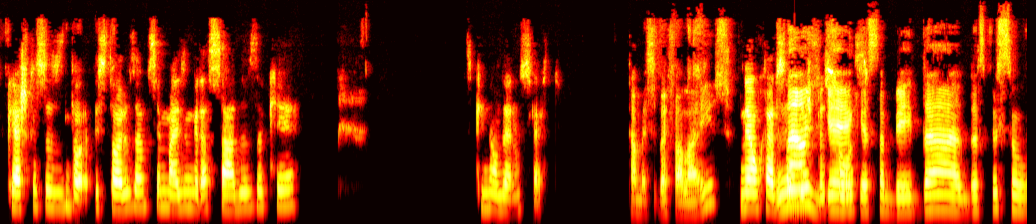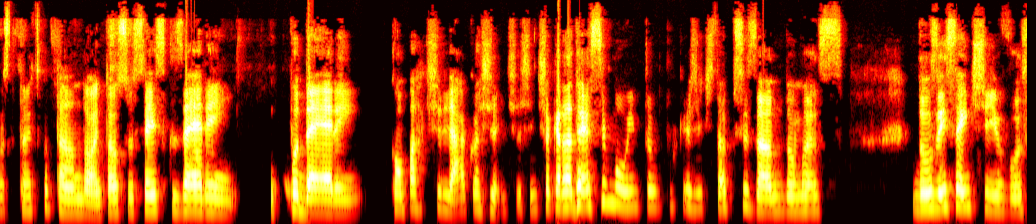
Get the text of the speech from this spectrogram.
Porque acho que essas histó- histórias devem ser mais engraçadas do que as que não deram certo. Tá, mas você vai falar isso? Não, quero saber Não, de é, pessoas. quer saber da, das pessoas que estão escutando. Ó. Então, se vocês quiserem, puderem compartilhar com a gente, a gente agradece muito, porque a gente está precisando de, umas, uns incentivos.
